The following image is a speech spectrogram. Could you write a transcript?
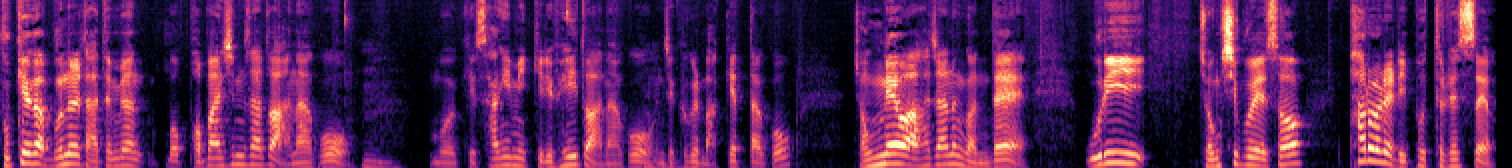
국회가 문을 닫으면 뭐 법안 심사도 안 하고 음. 뭐 이렇게 상임위끼리 회의도 안 하고 이제 그걸 막겠다고 정례화 하자는 건데 우리 정치부에서 8월에 리포트를 했어요.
